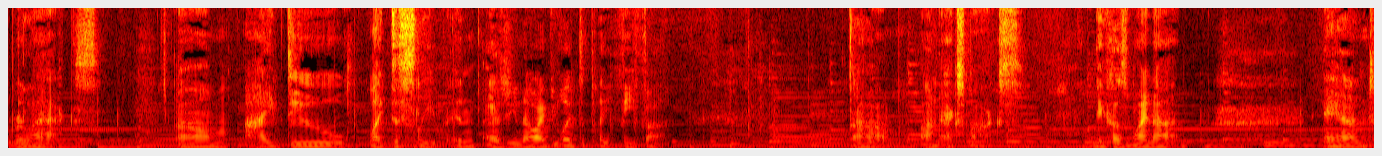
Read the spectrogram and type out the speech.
relax. Um, I do like to sleep, and as you know, I do like to play FIFA um, on Xbox because why not? And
